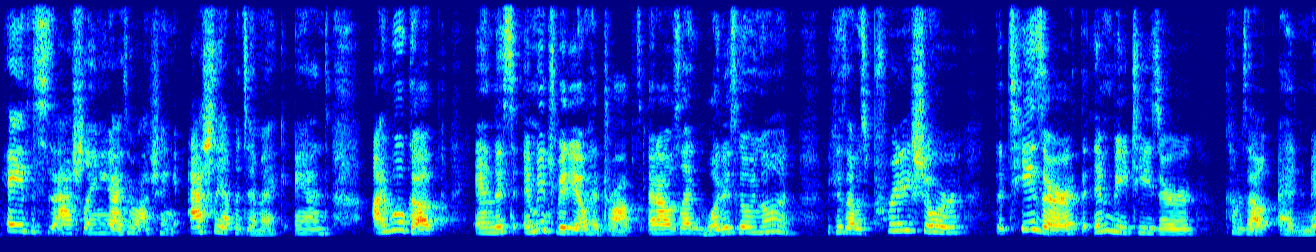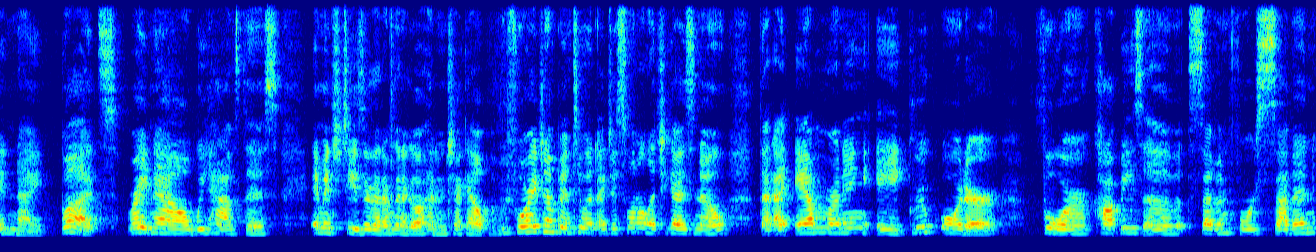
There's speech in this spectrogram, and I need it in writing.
Hey, this is Ashley and you guys are watching Ashley Epidemic and I woke up and this image video had dropped and I was like, what is going on? Because I was pretty sure the teaser, the MV teaser comes out at midnight, but right now we have this image teaser that I'm gonna go ahead and check out. But before I jump into it, I just wanna let you guys know that I am running a group order for copies of 7 for 7.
